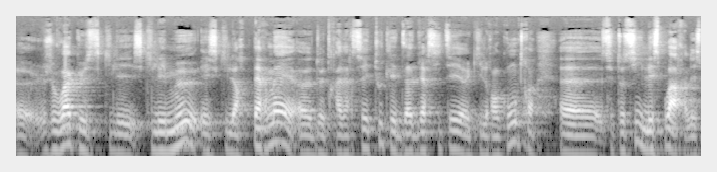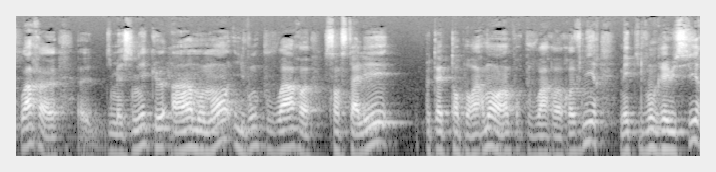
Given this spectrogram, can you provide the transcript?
je vois que ce qui, les, ce qui les meut et ce qui leur permet de traverser toutes les adversités qu'ils rencontrent, c'est aussi l'espoir. L'espoir d'imaginer qu'à un moment, ils vont pouvoir s'installer peut-être temporairement hein, pour pouvoir euh, revenir, mais qu'ils vont réussir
